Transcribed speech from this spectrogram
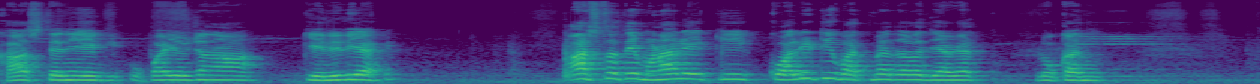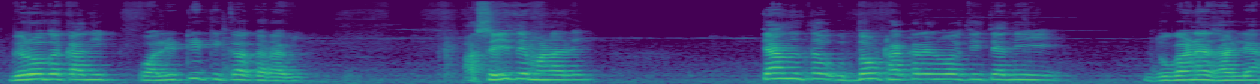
खास त्यांनी एक उपाययोजना केलेली आहे. आज तर ते म्हणाले की क्वालिटी बातम्या जरा द्याव्यात लोकांनी. विरोधकांनी क्वालिटी टीका करावी असंही ते म्हणाले. त्यानंतर उद्धव ठाकरेंवरती त्यांनी दुगाण्या झाडल्या.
